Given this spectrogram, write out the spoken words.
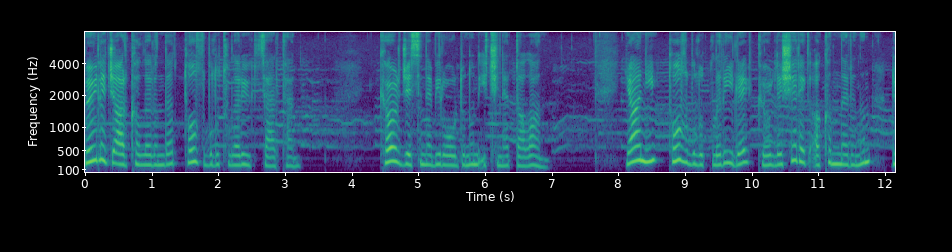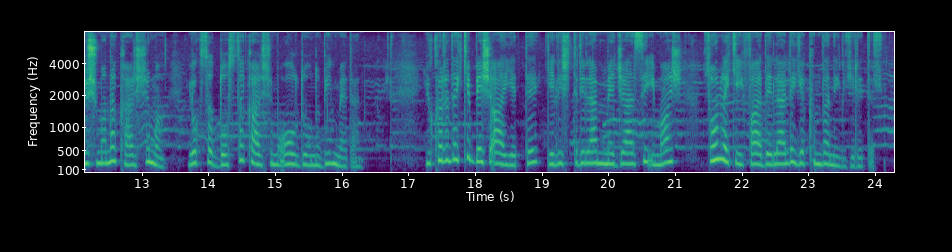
böylece arkalarında toz bulutları yükselten, körcesine bir ordunun içine dalan, yani toz bulutları ile körleşerek akınlarının düşmana karşı mı yoksa dosta karşı mı olduğunu bilmeden, yukarıdaki beş ayette geliştirilen mecazi imaj sonraki ifadelerle yakından ilgilidir.''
